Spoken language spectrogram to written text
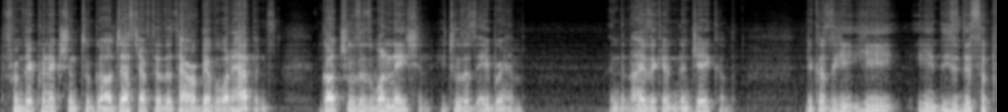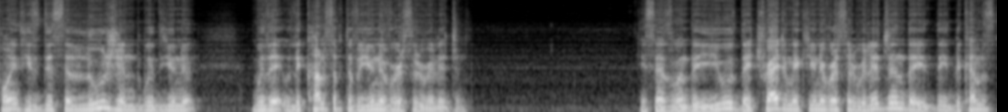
from their connection to God. Just after the Tower of Babel, what happens? God chooses one nation. He chooses Abraham, and then Isaac, and then Jacob, because he he, he he's disappointed. He's disillusioned with uni, with the, with the concept of a universal religion. He says when they use they try to make universal religion, they, they it becomes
